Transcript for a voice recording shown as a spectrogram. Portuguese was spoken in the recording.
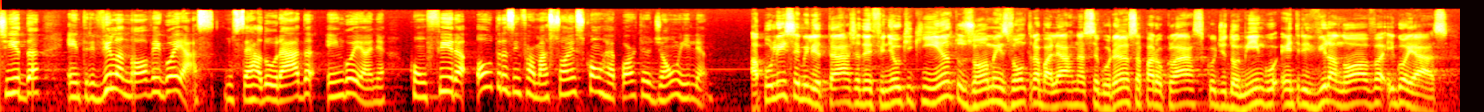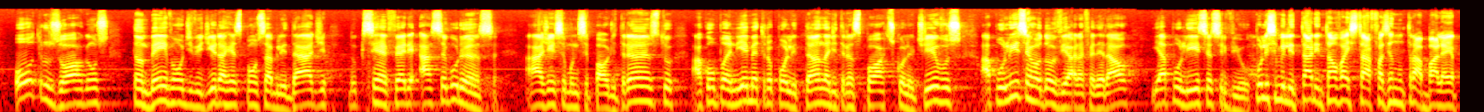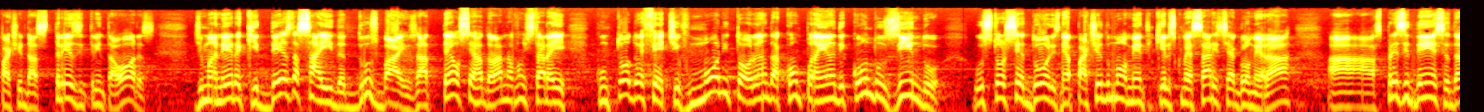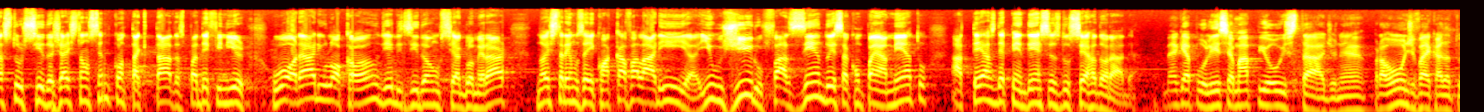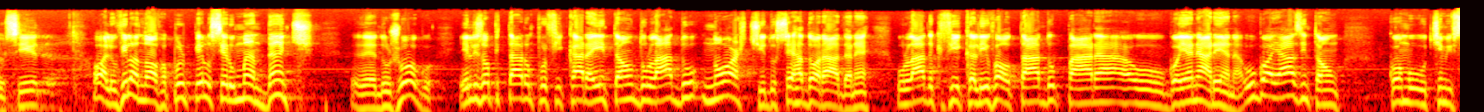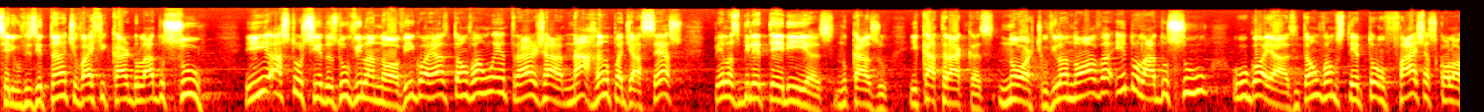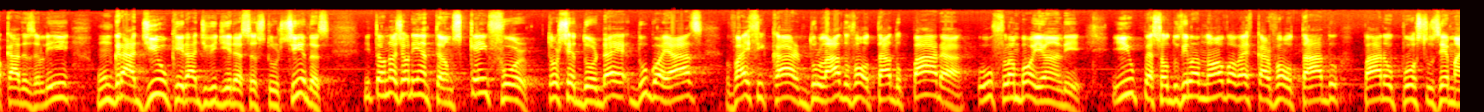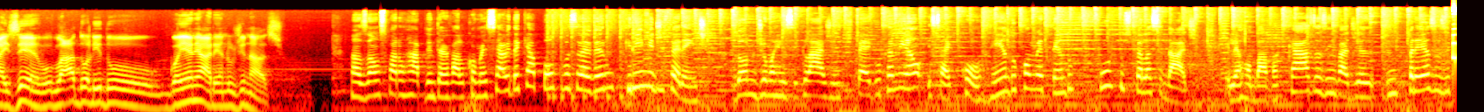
partida entre Vila Nova e Goiás, no Serra Dourada, em Goiânia. Confira outras informações com o repórter John William. A Polícia Militar já definiu que 500 homens vão trabalhar na segurança para o clássico de domingo entre Vila Nova e Goiás. Outros órgãos também vão dividir a responsabilidade no que se refere à segurança a Agência Municipal de Trânsito, a Companhia Metropolitana de Transportes Coletivos, a Polícia Rodoviária Federal e a Polícia Civil. A Polícia Militar, então, vai estar fazendo um trabalho a partir das 13h30 horas, de maneira que desde a saída dos bairros até o Serra Dourada, nós vamos estar aí com todo o efetivo, monitorando, acompanhando e conduzindo os torcedores, né? a partir do momento que eles começarem a se aglomerar, as presidências das torcidas já estão sendo contactadas para definir o horário e o local onde eles irão se aglomerar. Nós estaremos aí com a cavalaria e o giro fazendo esse acompanhamento até as dependências do Serra Dourada. Como é que a polícia mapeou o estádio, né? Para onde vai cada torcida? Olha, o Vila Nova, por, pelo ser o mandante é, do jogo, eles optaram por ficar aí então do lado norte do Serra Dourada, né? O lado que fica ali voltado para o Goiânia Arena. O Goiás, então, como o time seria o visitante, vai ficar do lado sul e as torcidas do Vila Nova e Goiás então vão entrar já na rampa de acesso pelas bilheterias, no caso, e Catracas Norte, o Vila Nova, e do lado sul, o Goiás. Então vamos ter faixas colocadas ali, um gradil que irá dividir essas torcidas. Então nós orientamos, quem for torcedor do Goiás vai ficar do lado voltado para o Flamboyant ali. E o pessoal do Vila Nova vai ficar voltado para o posto Z mais Z, o lado ali do Goiânia Arena, o ginásio. Nós vamos para um rápido intervalo comercial e daqui a pouco você vai ver um crime diferente. Dono de uma reciclagem pega o caminhão e sai correndo cometendo furtos pela cidade. Ele arrombava casas, invadia empresas e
